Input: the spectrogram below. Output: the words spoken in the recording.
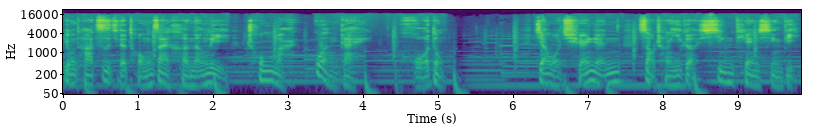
用他自己的同在和能力充满、灌溉、活动，将我全人造成一个新天新地。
